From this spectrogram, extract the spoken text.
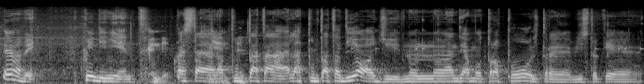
E vabbè, quindi niente, Quindi, questa niente. è la puntata, la puntata, di oggi, non, non andiamo troppo oltre, visto che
